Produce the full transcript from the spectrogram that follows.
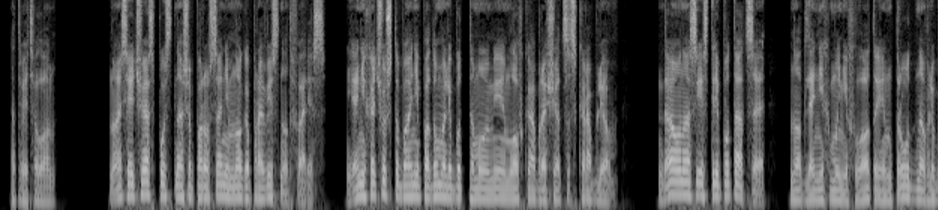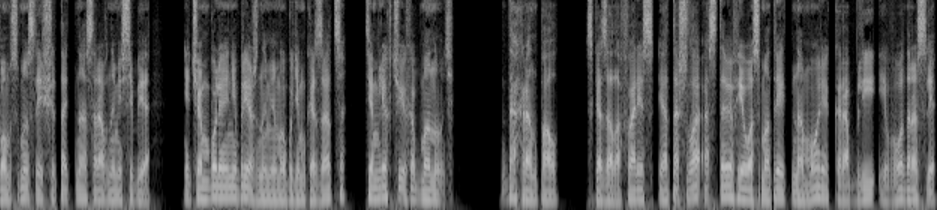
— ответил он. Ну а сейчас пусть наши паруса немного провиснут, Фарис. Я не хочу, чтобы они подумали, будто мы умеем ловко обращаться с кораблем. Да, у нас есть репутация, но для них мы не флот, и им трудно в любом смысле считать нас равными себе. И чем более небрежными мы будем казаться, тем легче их обмануть. «Да, Хранпал», — сказала Фарис и отошла, оставив его смотреть на море, корабли и водоросли,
